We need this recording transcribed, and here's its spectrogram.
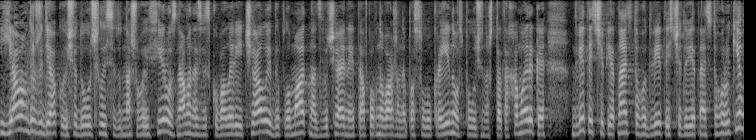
Я вам дуже дякую, що долучилися до нашого ефіру. З нами на зв'язку Валерій Чалий, дипломат, надзвичайний та повноважений посол України у Сполучених Штатах Америки 2015-2019 років. Ну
